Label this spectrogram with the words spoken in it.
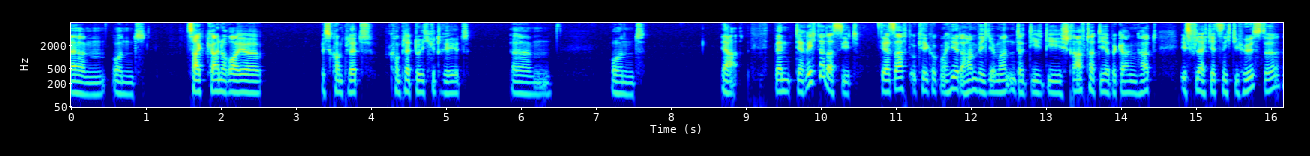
Ähm, und zeigt keine Reue, ist komplett, komplett durchgedreht. Ähm, und ja, wenn der Richter das sieht, der sagt, okay, guck mal hier, da haben wir jemanden, der, die, die Straftat, die er begangen hat, ist vielleicht jetzt nicht die höchste,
